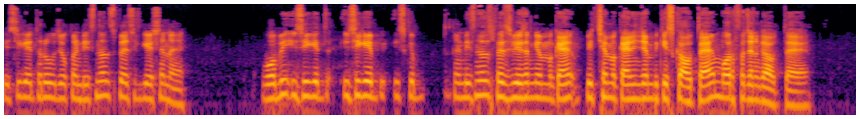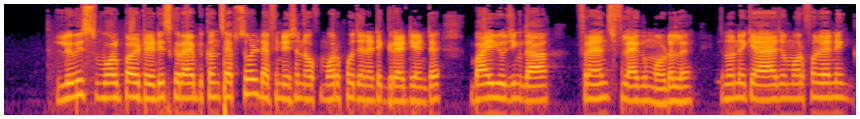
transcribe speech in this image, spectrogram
इसी के थ्रू जो कंडीशनल स्पेसिफिकेशन है, वो भी इसी के इसी के, इसके कंडीशनल स्पेसिफिकेशन के पीछे मैकेनिज्म भी किसका होता है? मोर्फोजन का होता है। Lewis Wolpert described conceptual definition of morphogenetic gradient by using the French flag model इन्होंने क्या है, जो मॉर्फोजेनिक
